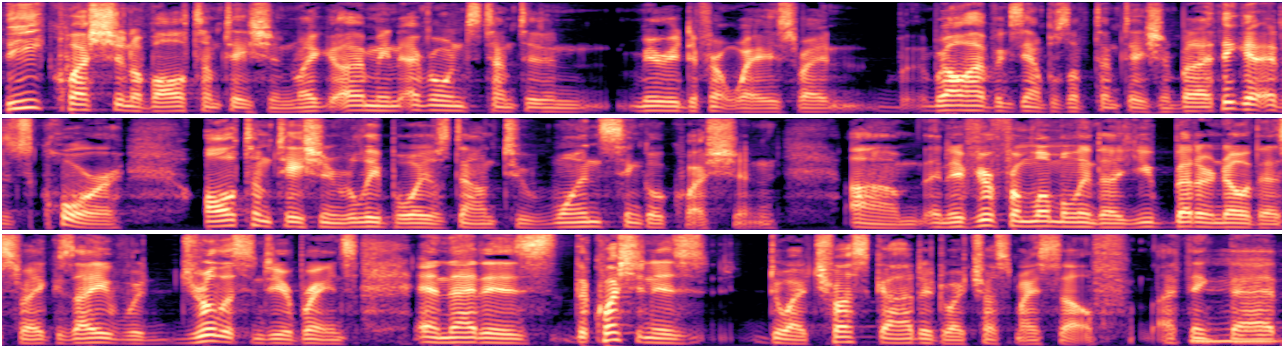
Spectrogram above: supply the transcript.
the question of all temptation, like I mean, everyone's tempted in myriad different ways, right? We all have examples of temptation, but I think at its core, all temptation really boils down to one single question. Um, and if you're from Loma Linda, you better know this, right? Because I would drill this into your brains, and that is the question is, do I trust God or do I trust myself? I think that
